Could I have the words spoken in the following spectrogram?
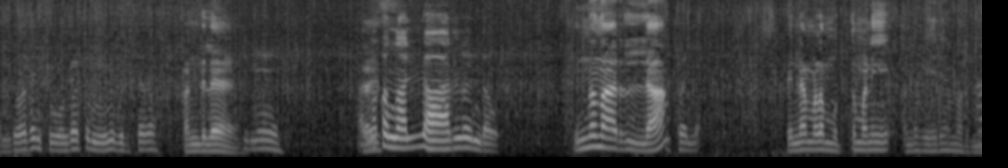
എന്തോരം ചൂണ്ടോട്ട് മീൻ പിടിച്ചത്. പണ്ടില്ലേ? അതൊക്കെ നല്ല ഇന്നൊന്നും ആരല്ല പിന്നെ നമ്മളെ മുത്തുമണി എന്റെ പേര് ഞാൻ മറന്നു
